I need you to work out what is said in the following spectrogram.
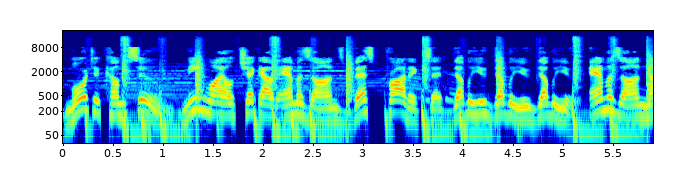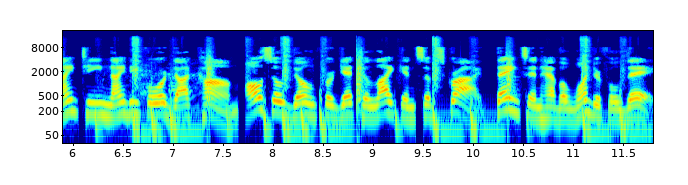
More to come soon. Meanwhile, check out Amazon's best products at www.amazon1994.com. Also, don't forget to like and subscribe. Thanks and have a wonderful day.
